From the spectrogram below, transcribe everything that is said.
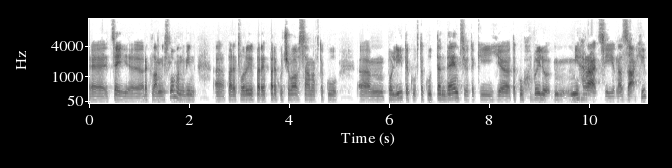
е, цей е, рекламний слоган він е, перетворив, пере, перекочував саме в таку ем, політику, в таку тенденцію, такий, е, таку хвилю міграції на захід.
